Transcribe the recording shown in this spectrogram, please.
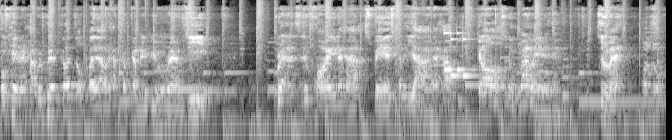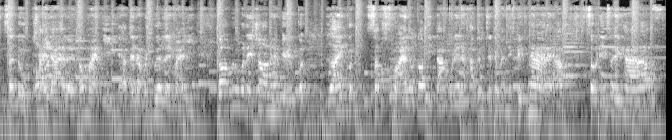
โอเคนะครับเพื่อนๆก็จบไปแล้วนะครับกับการรีวิวโรงแรมที่ Grand Center Point นะฮะ Space พัทยานะครับ ก็สนุกมากเลยนะฮะสนุกไหมสนุกสนุกใช้ได้เลยต้องมาอีกนะครับแนะนำเพื่อนๆเลยมาอีก ก็เพื่อนคนไหนชอบนะครับอย่าลืมกดไลค์กด subscribe แล้วก็ติดตามกันด้วยนะครับ เดี๋ยวเจอกันใหม่ในคลิปหน้านะครับ สวัสดี สวัสดีครับ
